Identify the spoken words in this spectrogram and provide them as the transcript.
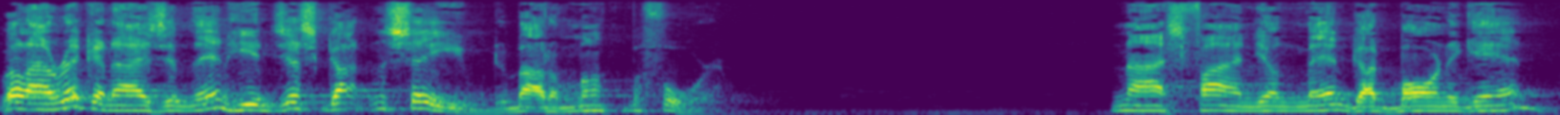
Well, I recognized him then. He had just gotten saved about a month before. Nice, fine young man, got born again.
